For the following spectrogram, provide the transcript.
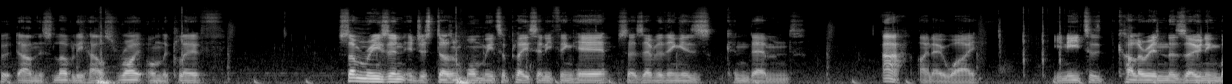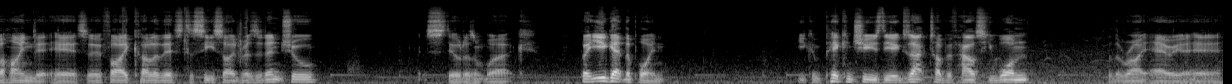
put down this lovely house right on the cliff. For some reason, it just doesn't want me to place anything here. Says everything is condemned. Ah, I know why. You need to colour in the zoning behind it here. So if I colour this to Seaside Residential, it still doesn't work. But you get the point. You can pick and choose the exact type of house you want for the right area here.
